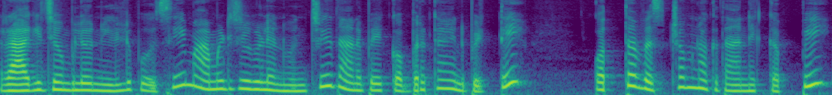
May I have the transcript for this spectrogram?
రాగి జంబులో నీళ్ళు పోసి మామిడి చిగుళ్ళను ఉంచి దానిపై కొబ్బరికాయను పెట్టి కొత్త వస్త్రమునకు దాన్ని కప్పి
